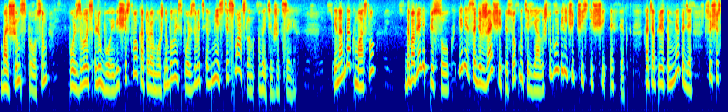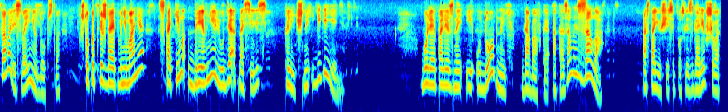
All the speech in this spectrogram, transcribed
большим спросом пользовалось любое вещество, которое можно было использовать вместе с маслом в этих же целях. Иногда к маслу добавляли песок или содержащие песок материалы, чтобы увеличить чистящий эффект, хотя при этом методе существовали и свои неудобства, что подтверждает внимание, с каким древние люди относились к личной гигиене. Более полезной и удобной добавкой оказалась зола, остающаяся после сгоревшего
